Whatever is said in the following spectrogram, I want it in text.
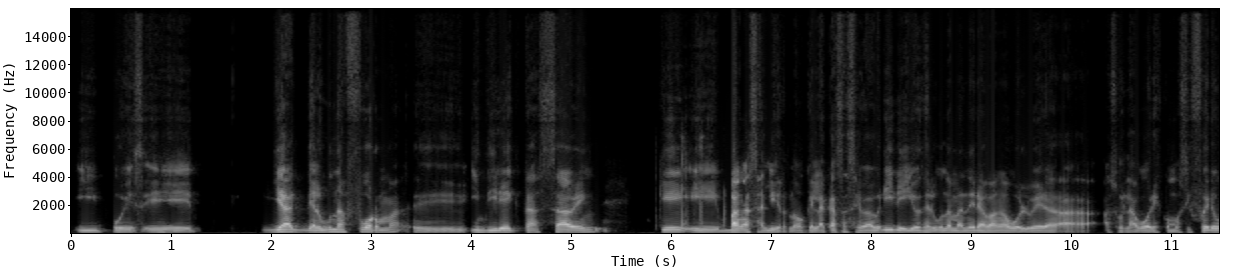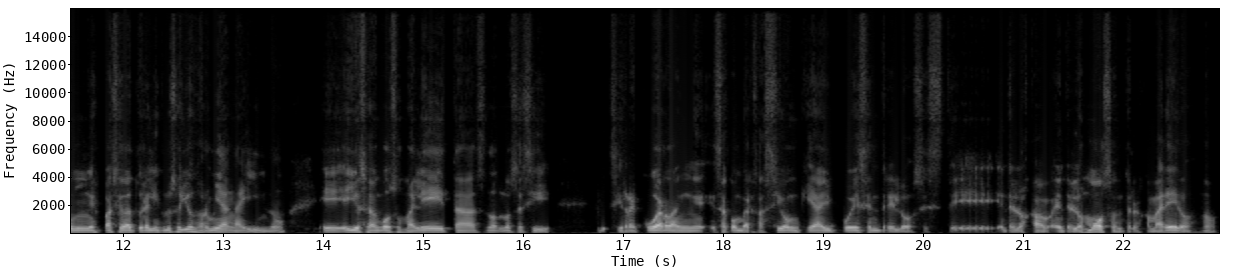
y pues eh, ya de alguna forma indirecta saben que eh, van a salir, ¿no? Que la casa se va a abrir y ellos de alguna manera van a volver a, sus labores, como si fuera un espacio natural. Incluso ellos dormían ahí, ¿no? ellos se van con sus maletas, no, sé si, recuerdan esa conversación que hay pues entre los, este, entre los mozos, entre los camareros, ¿no?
